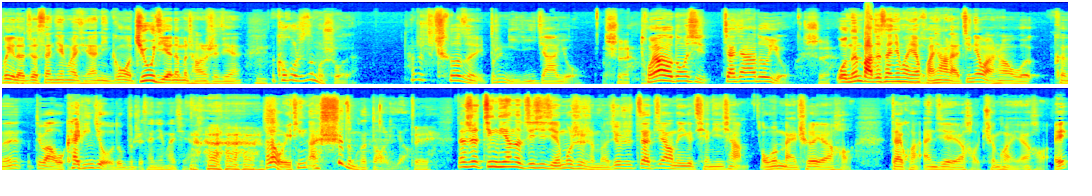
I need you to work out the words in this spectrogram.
为了这三千块钱，你跟我纠结那么长时间。客户是这么说的，他说这车子不是你一家有，是同样的东西家家都有，是，我能把这三千块钱还下来，今天晚上我可能对吧？我开瓶酒都不止三千块钱。后来我一听，哎，是这么个道理啊。对，但是今天的这期节目是什么？就是在这样的一个前提下，我们买车也好，贷款按揭也好，全款也好，哎，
